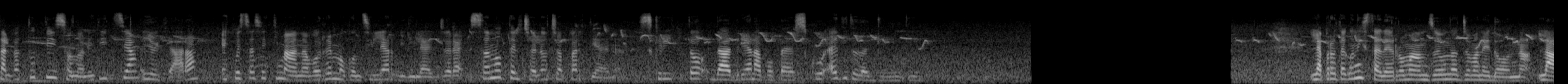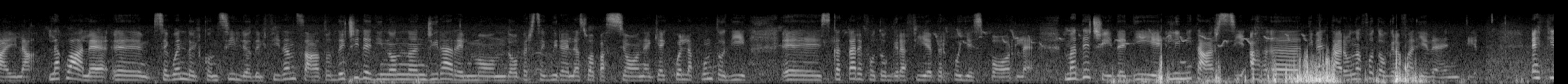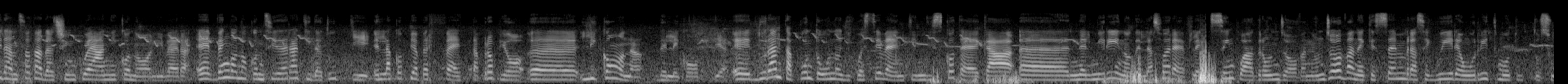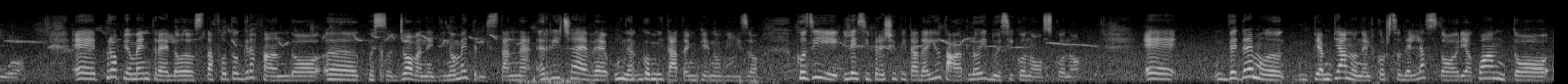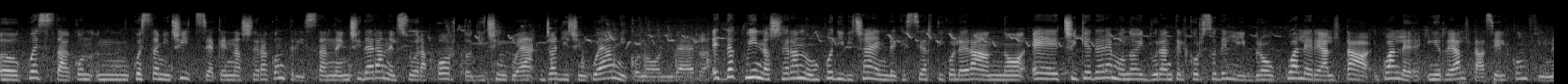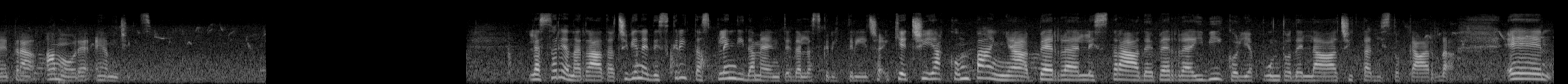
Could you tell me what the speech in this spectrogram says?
Salve a tutti, sono Letizia. E io Chiara. E questa settimana vorremmo consigliarvi di leggere Stanotte il cielo ci appartiene scritto da Adriana Popescu, edito da Giunti La protagonista del romanzo è una giovane donna, Laila, la quale, eh, seguendo il consiglio del fidanzato, decide di non girare il mondo per seguire la sua passione, che è quella appunto di eh, scattare fotografie per poi esporle, ma decide di limitarsi a eh, diventare una fotografa di eventi. È fidanzata da 5 anni con Oliver e vengono considerati da tutti la coppia perfetta, proprio eh, l'icona delle coppie. E durante appunto uno di questi eventi in discoteca, eh, nel mirino della sua reflex si inquadra un giovane, un giovane che sembra seguire un ritmo tutto suo. E proprio mentre lo sta fotografando, eh, questo giovane di nome Tristan riceve una gomitata in pieno viso. Così lei si precipita ad aiutarlo e i due si conoscono. E vedremo pian piano nel corso della storia quanto eh, questa, con, mm, questa, amicizia che nascerà con Tristan inciderà nel suo rapporto di cinque, già di 5 anni con Oliver e da qui nasceranno un po' di vicende che si articoleranno e ci chiederemo noi durante il corso del libro quale, realtà, quale in realtà sia il confine tra amore e amicizia. La storia narrata ci viene descritta splendidamente dalla scrittrice che ci accompagna per le strade, per i vicoli appunto della città di Stoccarda. E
